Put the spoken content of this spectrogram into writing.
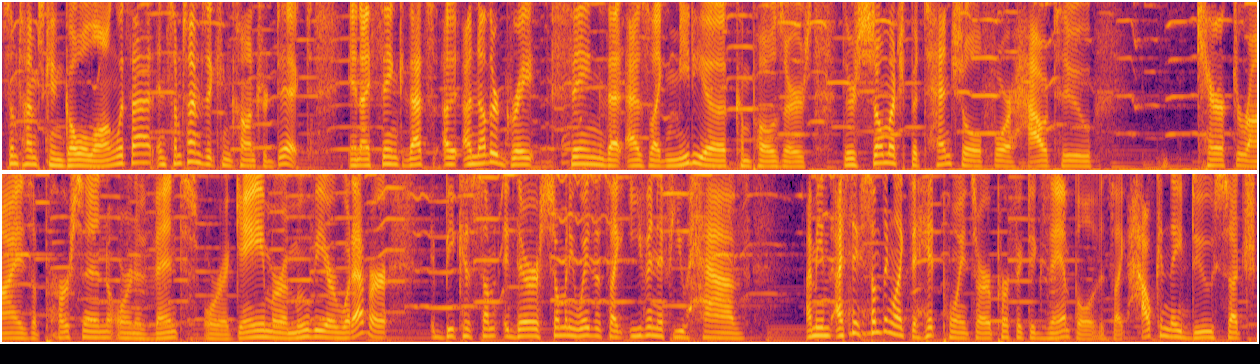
sometimes can go along with that, and sometimes it can contradict. And I think that's a, another great thing that as like media composers, there's so much potential for how to characterize a person or an event or a game or a movie or whatever because some there are so many ways it's like even if you have I mean I think something like the hit points are a perfect example of it's like how can they do such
